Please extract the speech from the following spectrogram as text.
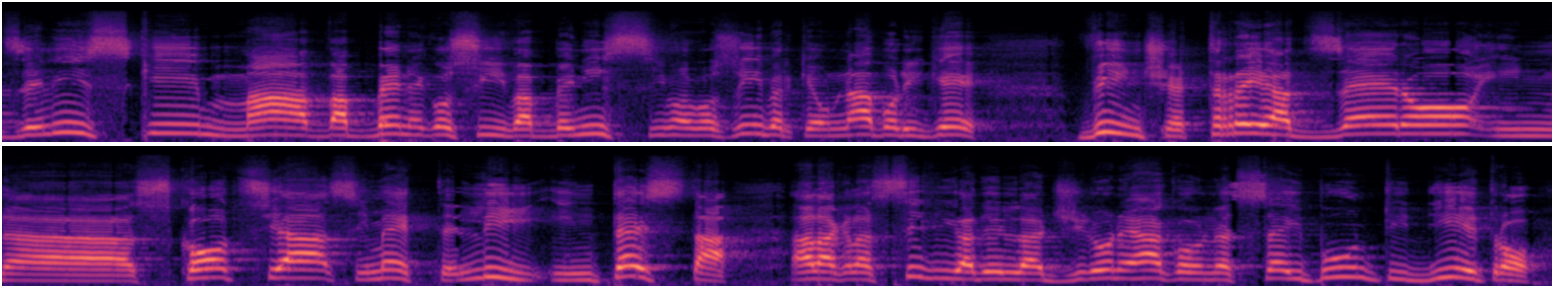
Zelischi ma va bene così, va benissimo così perché è un Napoli che vince 3-0 in uh, Scozia, si mette lì in testa alla classifica del girone A con 6 punti. Dietro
